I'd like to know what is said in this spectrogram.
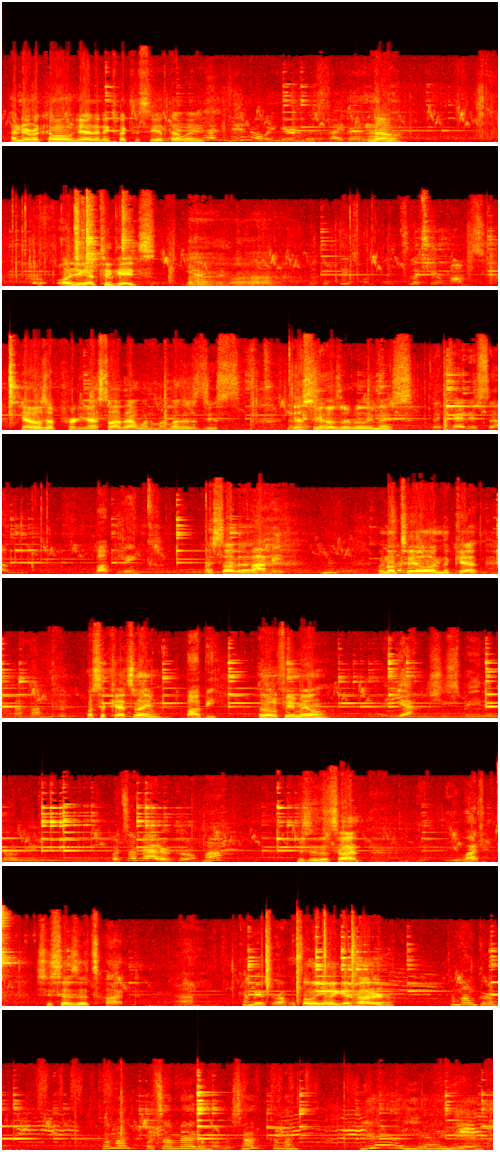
I never come over here. I didn't expect to see it that You way. haven't been over here on this side right now. No. Oh, you got two gates. Yeah, Ah. Like your mom's. Yeah, those are pretty. I saw that one in my mother's just Look yesterday. Those are really nice. The cat is um, Bob Link. I saw that. Bobby. No tail on the cat. Uh-huh. What's the cat's name? Bobby. A little female? Yeah, she's spaded already. What's the matter, girl? Huh? She says it's hot. You what? She says it's hot. Come here, girl. It's only gonna get hotter. Come on, girl. Come on. What's the matter, mamas? Huh? Come on. Yeah, yeah, yeah.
